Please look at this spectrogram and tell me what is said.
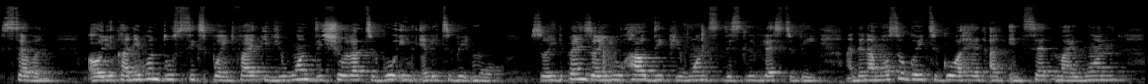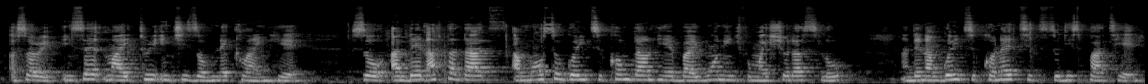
7 or you can even do 6.5 if you want the shoulder to go in a little bit more so it depends on you how deep you want the sleeveless to be. And then i'm also going to go ahead and insert my one uh, sorry insert my three inches of neckline here. So and then after that i'm also going to come down here by one inch for my shoulder slope. And then i'm going to connect it to this part here.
